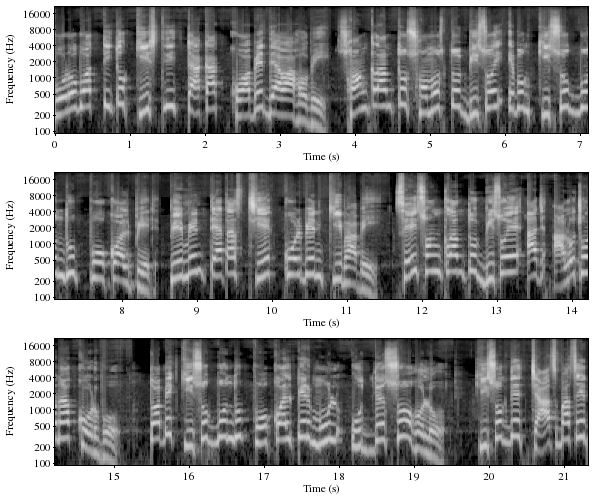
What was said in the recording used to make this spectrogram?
পরবর্তীত কিস্তির টাকা কবে দেওয়া হবে? সংক্রান্ত সমস্ত বিষয় এবং কৃষক বন্ধু প্রকল্পের পেমেন্ট স্ট্যাটাস চেক করবেন কীভাবে? সেই সংক্রান্ত বিষয়ে আজ আলোচনা করব। তবে কৃষক বন্ধু প্রকল্পের মূল উদ্দেশ্য হলো কৃষকদের চাষবাসের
